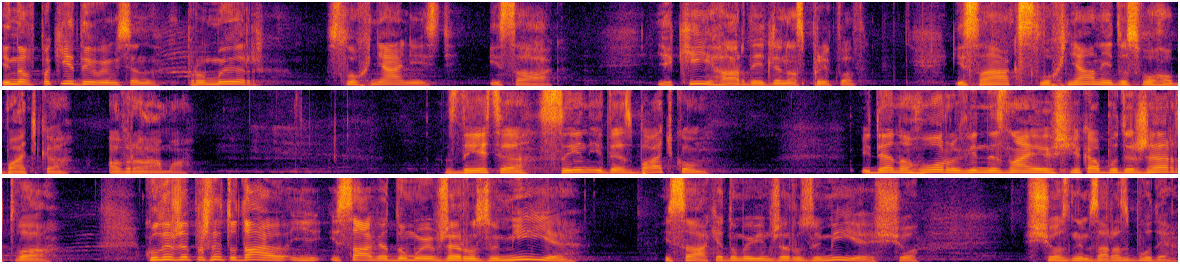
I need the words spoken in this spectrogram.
І навпаки дивимося про мир, слухняність Ісаак. Який гарний для нас приклад. Ісаак слухняний до свого батька Авраама. Здається, син іде з батьком, іде на гору, він не знає, яка буде жертва. Коли вже прийшли туди, і Ісав, я думаю, вже розуміє, Ісаак, я думаю, він вже розуміє, що, що з ним зараз буде.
